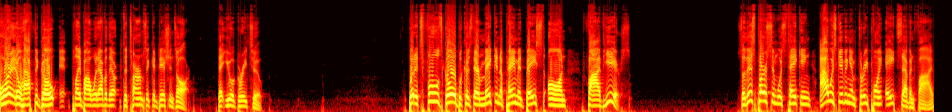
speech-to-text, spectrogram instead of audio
Or it'll have to go eh, play by whatever the terms and conditions are that you agree to. But it's fool's gold because they're making the payment based on five years. So this person was taking, I was giving him 3.875,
